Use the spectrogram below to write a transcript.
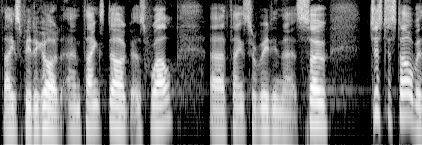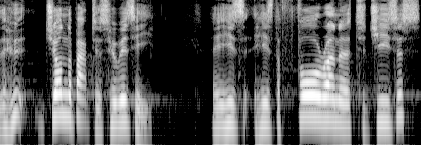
thanks be to God. And thanks, Doug, as well. Uh, thanks for reading that. So, just to start with, who, John the Baptist, who is he? He's, he's the forerunner to Jesus,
